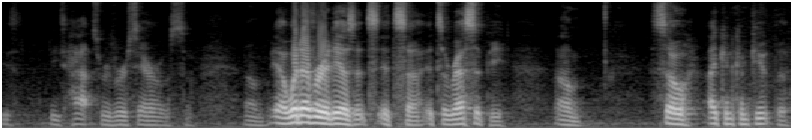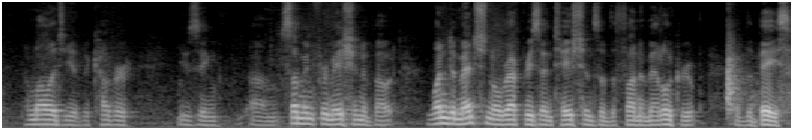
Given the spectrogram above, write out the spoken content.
these, these hats reverse arrows. So, um, yeah, whatever it is, it's it's a, it's a recipe. Um, so I can compute the homology of the cover using um, some information about one-dimensional representations of the fundamental group of the base.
